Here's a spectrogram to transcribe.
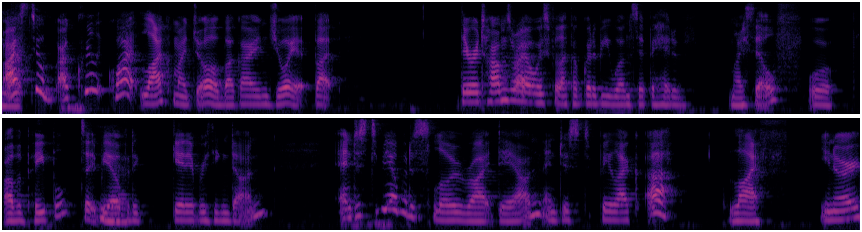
I still I really quite like my job. Like I enjoy it, but there are times where I always feel like I've got to be one step ahead of myself or other people to be Yeah. able to get everything done. And just to be able to slow right down and just be like, ah, life, you know?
